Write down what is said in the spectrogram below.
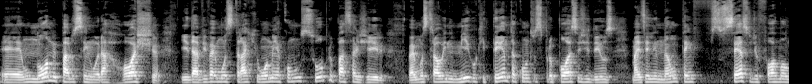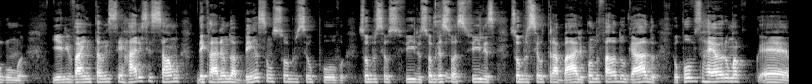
É, um nome para o Senhor, a rocha. E Davi vai mostrar que o homem é como um sopro passageiro. Vai mostrar o inimigo que tenta contra os propósitos de Deus, mas ele não tem sucesso de forma alguma. E ele vai então encerrar esse salmo declarando a bênção sobre o seu povo, sobre os seus filhos, sobre Sim. as suas filhas, sobre o seu trabalho. Quando fala do gado, o povo de Israel era uma. É,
